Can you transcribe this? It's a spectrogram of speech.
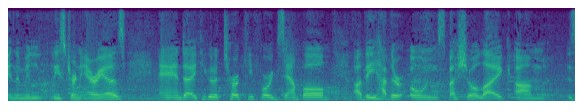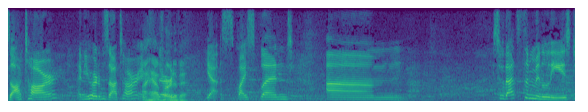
in the Middle Eastern areas. And uh, if you go to Turkey, for example, uh, they have their own special, like um, za'atar. Have you heard of za'atar? It's I have their- heard of it. Yeah, spice blend. Um, so that's the Middle East.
